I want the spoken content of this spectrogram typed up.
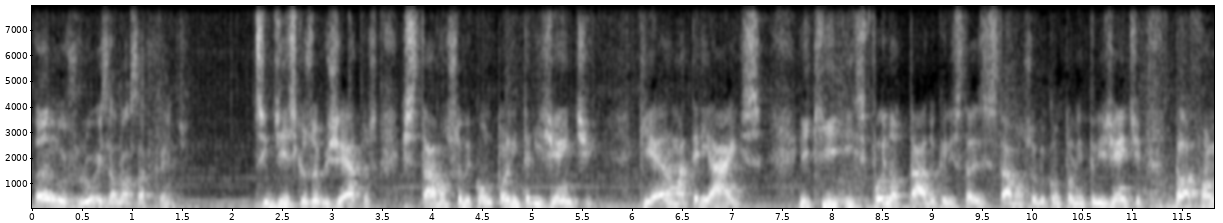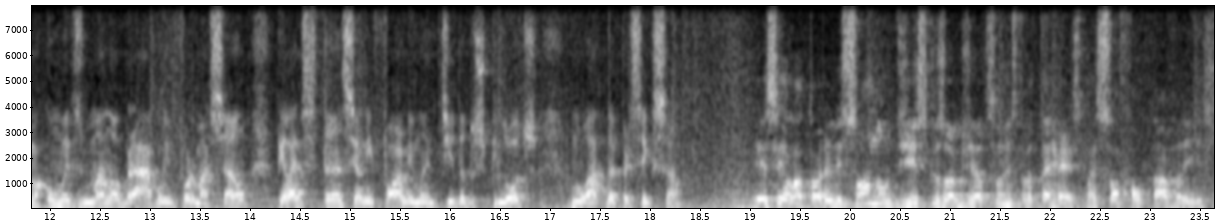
anos-luz à nossa frente. Se diz que os objetos estavam sob controle inteligente, que eram materiais e que foi notado que eles estavam sob controle inteligente pela forma como eles manobravam informação, pela distância uniforme mantida dos pilotos no ato da perseguição. Esse relatório ele só não diz que os objetos são extraterrestres, mas só faltava isso.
